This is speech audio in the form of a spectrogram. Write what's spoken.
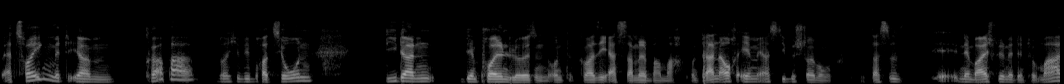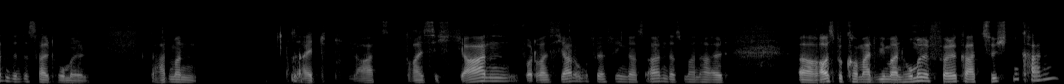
erzeugen mit ihrem Körper solche Vibrationen, die dann den Pollen lösen und quasi erst sammelbar machen und dann auch eben erst die Bestäubung. Das ist in dem Beispiel mit den Tomaten sind es halt Hummeln. Da hat man seit ja, 30 Jahren, vor 30 Jahren ungefähr fing das an, dass man halt äh, rausbekommen hat, wie man Hummelvölker züchten kann.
